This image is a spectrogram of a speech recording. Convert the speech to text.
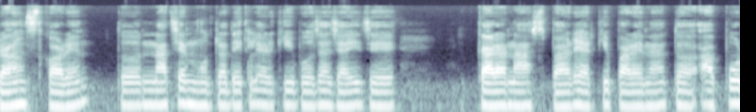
ডান্স করেন। তো নাচের মুদ্রা দেখলে আর কি বোঝা যায় যে কারা নাচ পারে আর কি পারে না। তো আপুর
